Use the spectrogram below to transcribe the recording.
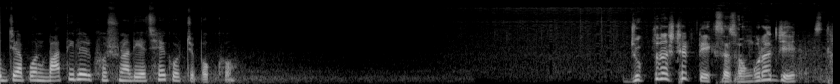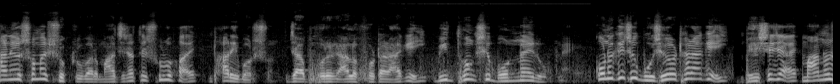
উদযাপন বাতিলের ঘোষণা দিয়েছে কর্তৃপক্ষ। যুক্তরাষ্ট্রের টেক্সাস অঙ্গরাজ্যে স্থানীয় সময় শুক্রবার মাঝরাতে শুরু হয় ভারী বর্ষণ, যা ভোরের আলো ফোটার আগেই বিধ্বংসী বন্যায় রূপ নেয়। কোনো কিছু বুঝে ওঠার আগেই ভেসে যায় মানুষ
